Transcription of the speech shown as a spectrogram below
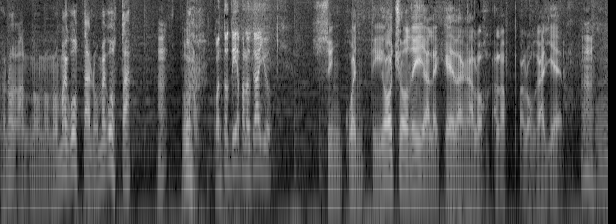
No, no, no, no, no me gusta, no me gusta. Uf. ¿Cuántos días para los gallos? 58 días le quedan a los, a los, a los galleros. Mm.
